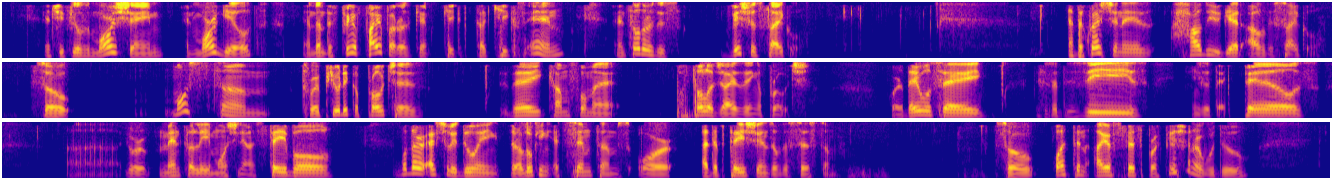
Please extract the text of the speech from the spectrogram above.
and she feels more shame and more guilt and then the fear firefighter kick, kicks in, and so there's this vicious cycle. And the question is, how do you get out of this cycle? So most um, therapeutic approaches, they come from a pathologizing approach, where they will say, this is a disease, you need to take pills, uh, you're mentally, emotionally unstable, what they're actually doing, they're looking at symptoms or adaptations of the system. So what an IFS practitioner would do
